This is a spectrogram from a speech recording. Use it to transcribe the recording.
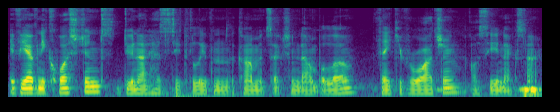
if you have any questions, do not hesitate to leave them in the comment section down below. Thank you for watching. I'll see you next time.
